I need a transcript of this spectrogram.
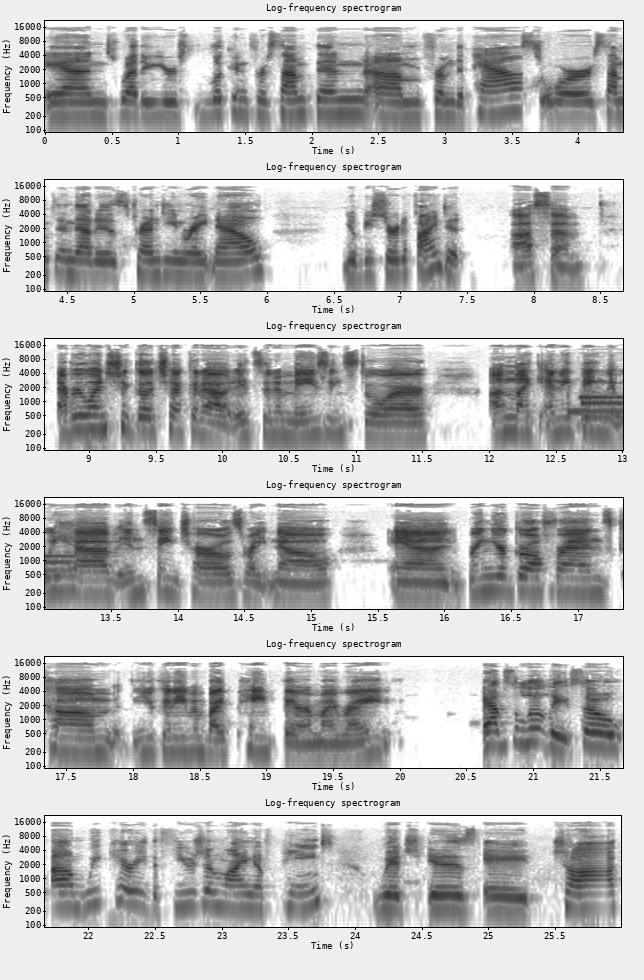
And whether you're looking for something um, from the past or something that is trending right now, you'll be sure to find it. Awesome. Everyone should go check it out. It's an amazing store, unlike anything that we have in St. Charles right now. And bring your girlfriends, come. You can even buy paint there, am I right? Absolutely. So um, we carry the Fusion line of paint, which is a chalk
